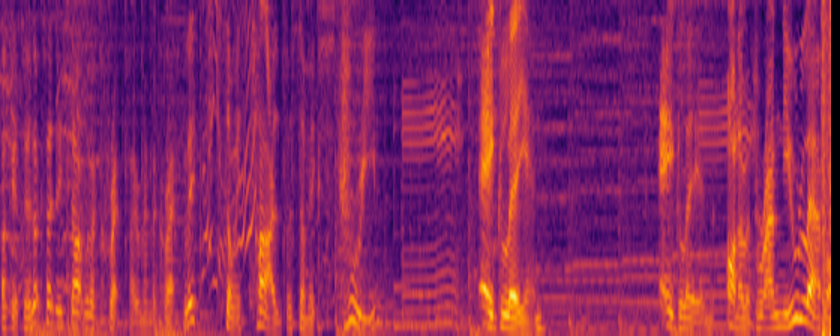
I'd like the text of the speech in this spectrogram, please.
Okay, so it looks like they start with a crit, if I remember correctly. So it's time for some extreme egg laying. Egg laying on a brand new level.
